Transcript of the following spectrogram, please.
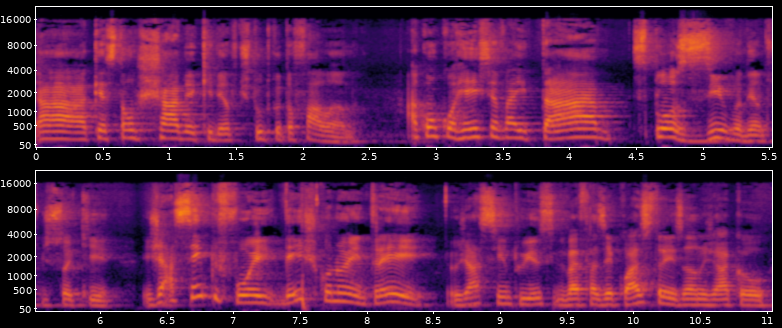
a, a questão chave aqui dentro de tudo que eu estou falando? A concorrência vai estar tá explosiva dentro disso aqui. Já sempre foi, desde quando eu entrei, eu já sinto isso, vai fazer quase três anos já que eu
